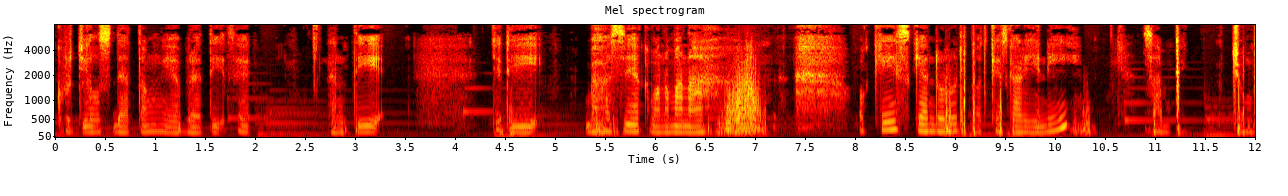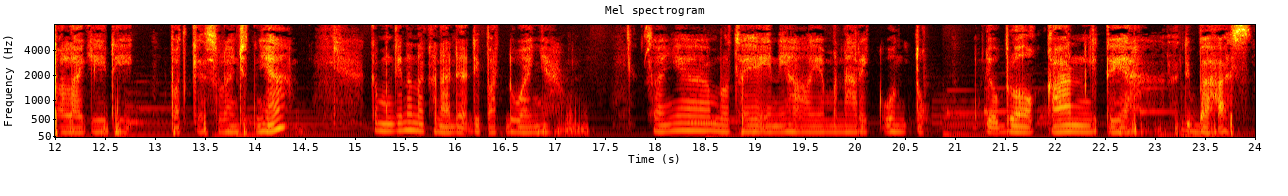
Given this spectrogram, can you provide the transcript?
krucils datang ya berarti saya nanti jadi bahasnya ke mana-mana. Oke sekian dulu di podcast kali ini. Sampai jumpa lagi di podcast selanjutnya. Kemungkinan akan ada di part 2 nya soalnya menurut saya ini hal yang menarik untuk diobrolkan gitu ya dibahas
